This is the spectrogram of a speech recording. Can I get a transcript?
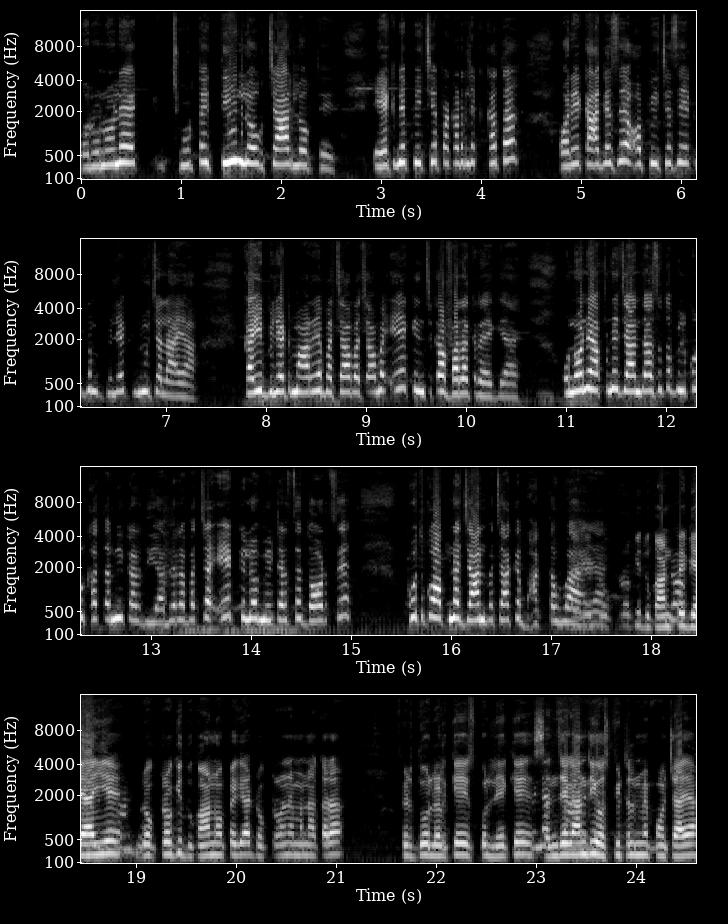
और उन्होंने छूटते ही तीन लोग, चार लोग थे। एक ने पीछे पकड़ रखा था, और एक आगे से और पीछे से एकदम ब्लेड यूँ चलाया। कई ब्लेड मारे, बचा बचा, में एक इंच का फ़र्क रह गया है। उन्होंने अपने जानदार से तो बिल्कुल खत्म ही कर दिया। मेरा बच्चा एक किलोमीटर से दौड़ से खुद को अपना जान बचा के भागता हुआ आया। है डॉक्टरों की दुकान पे गया ये डॉक्टरों की दुकानों पे गया डॉक्टरों ने मना करा। फिर दो लड़के इसको लेके संजय गांधी हॉस्पिटल में पहुँचाया।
